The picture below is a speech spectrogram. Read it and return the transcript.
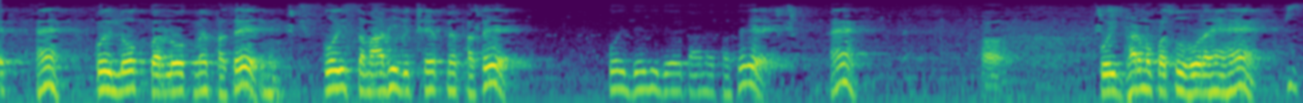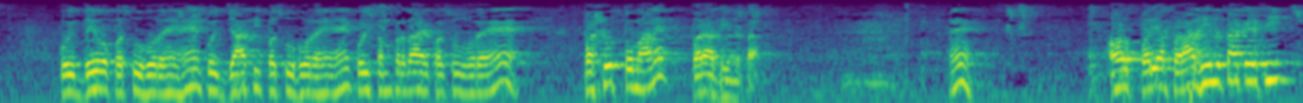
हैं? कोई लोक परलोक में फंसे? कोई समाधि विक्षेप में फंसे? कोई देवी देवता में फंसे? हैं? कोई धर्म पशु हो रहे हैं? कोई देव पशु हो रहे हैं? कोई जाति पशु हो रहे हैं? कोई संप्रदाय पशु हो रहे हैं? पशुत्व माने पराधीनता। है? और पराधीनता कैसी?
